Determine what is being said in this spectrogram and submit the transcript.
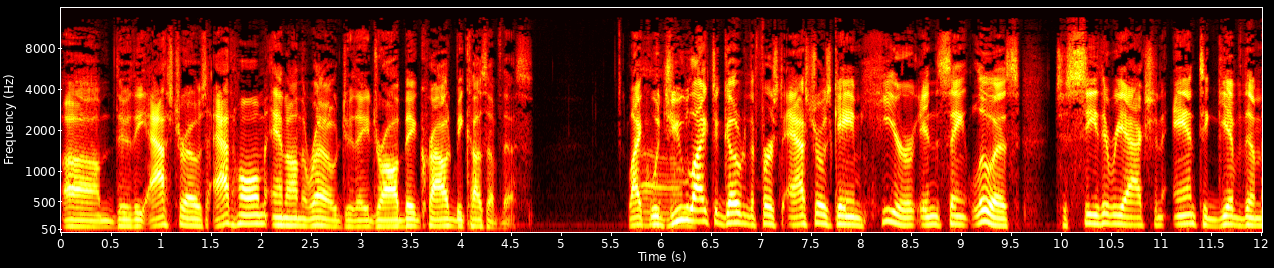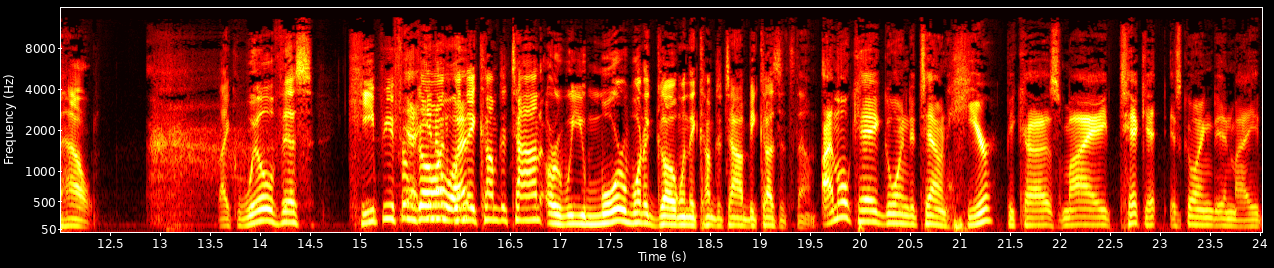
um, Do the Astros at home and on the road do they draw a big crowd because of this? Like, would you like to go to the first Astros game here in St. Louis to see the reaction and to give them hell? Like, will this keep you from Yeah, you going know when they come to town, or will you more want to go when they come to town because it's them? I'm okay going to town here because my ticket is going to, in my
